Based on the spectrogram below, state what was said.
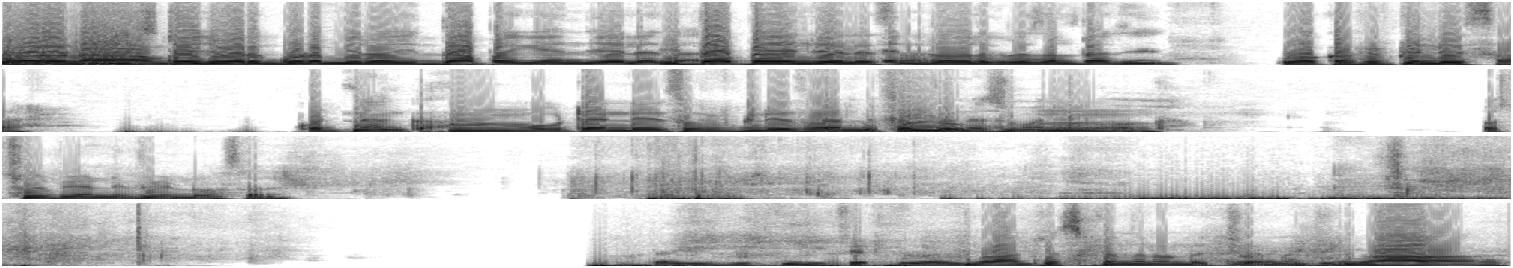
ఎవరైనా స్టేజ్ వరకు కూడా మీరు ఈ దాప ఏం చేయలేదు? ఇద్దప్ప ఏం చేయలేదు ఎన్ని సార్. రోజులకు రిజల్ట్ అది? ఒక ఫిఫ్టీన్ డేస్ సార్. కొట్టినాక? ఒక ten days fifteen days full చూపించండి ఫీల్డ్ ఒకసారి బ్రాంచెస్ కింద నుండి వచ్చాయి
